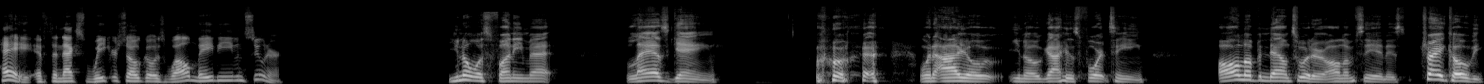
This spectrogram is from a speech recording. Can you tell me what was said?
hey, if the next week or so goes well, maybe even sooner. You know what's funny, Matt? Last game, when Ayo, you know, got his 14, all up and down Twitter, all I'm seeing is trade Coby.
